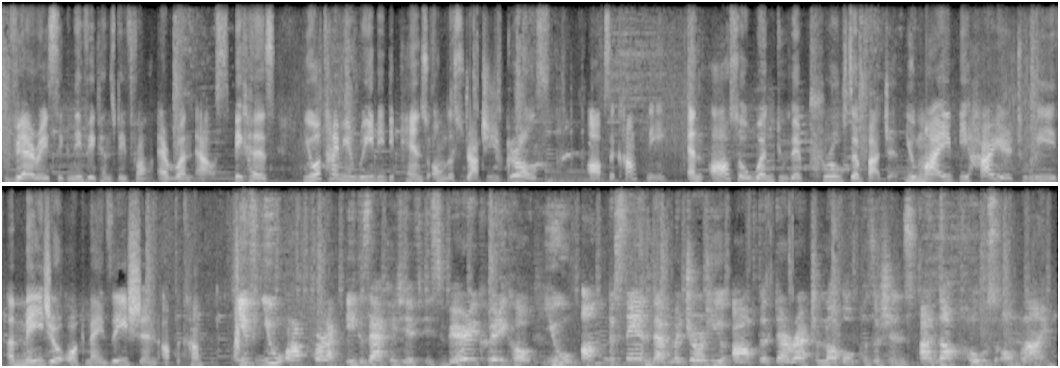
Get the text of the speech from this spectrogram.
varies significantly from everyone else because your timing really depends on the strategic growth of the company and also when do they prove the budget. You might be hired to lead a major organization of the company. If you are product executive, it's very critical you understand that majority of the director level positions are not posted online.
